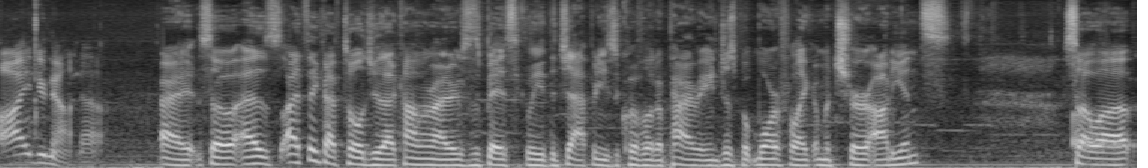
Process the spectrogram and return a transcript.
I do not know. Alright, so as I think I've told you that Kamen Riders is basically the Japanese equivalent of Power Rangers, but more for like a mature audience. So, uh,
